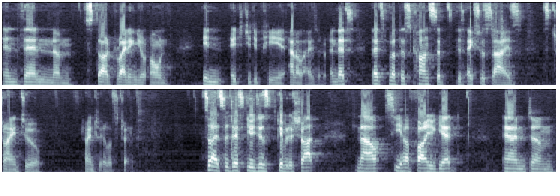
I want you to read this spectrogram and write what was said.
and then um, start writing your own in HTTP analyzer. And that's, that's what this concept, this exercise is trying to, trying to illustrate. So I suggest you just give it a shot. Now see how far you get. And um,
